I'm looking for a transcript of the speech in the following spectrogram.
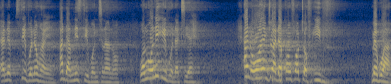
ɛne steve ne hwan? Adam ne steve ntena no wɔn wɔne eve na teɛ. Ɛna wɔn enjoy the comfort of eve. Mɛboa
